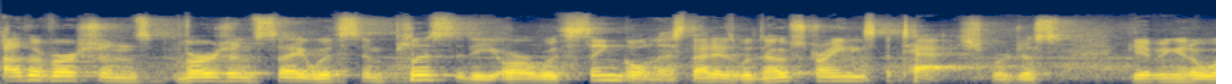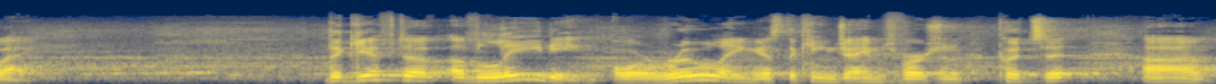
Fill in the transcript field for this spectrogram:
Other versions versions say with simplicity or with singleness, that is, with no strings attached. We're just giving it away. The gift of, of leading or ruling, as the King James Version puts it, uh,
